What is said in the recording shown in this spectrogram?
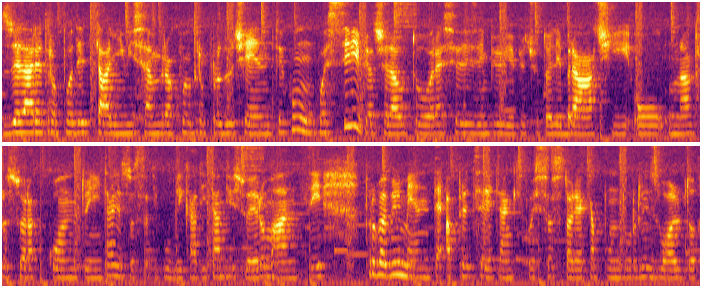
svelare troppo dettagli mi sembra controproducente. Comunque se vi piace l'autore, se ad esempio vi è piaciuto Le Braci o un altro suo racconto, in Italia sono stati pubblicati tanti suoi romanzi, probabilmente apprezzerete anche questa storia che ha appunto un risvolto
